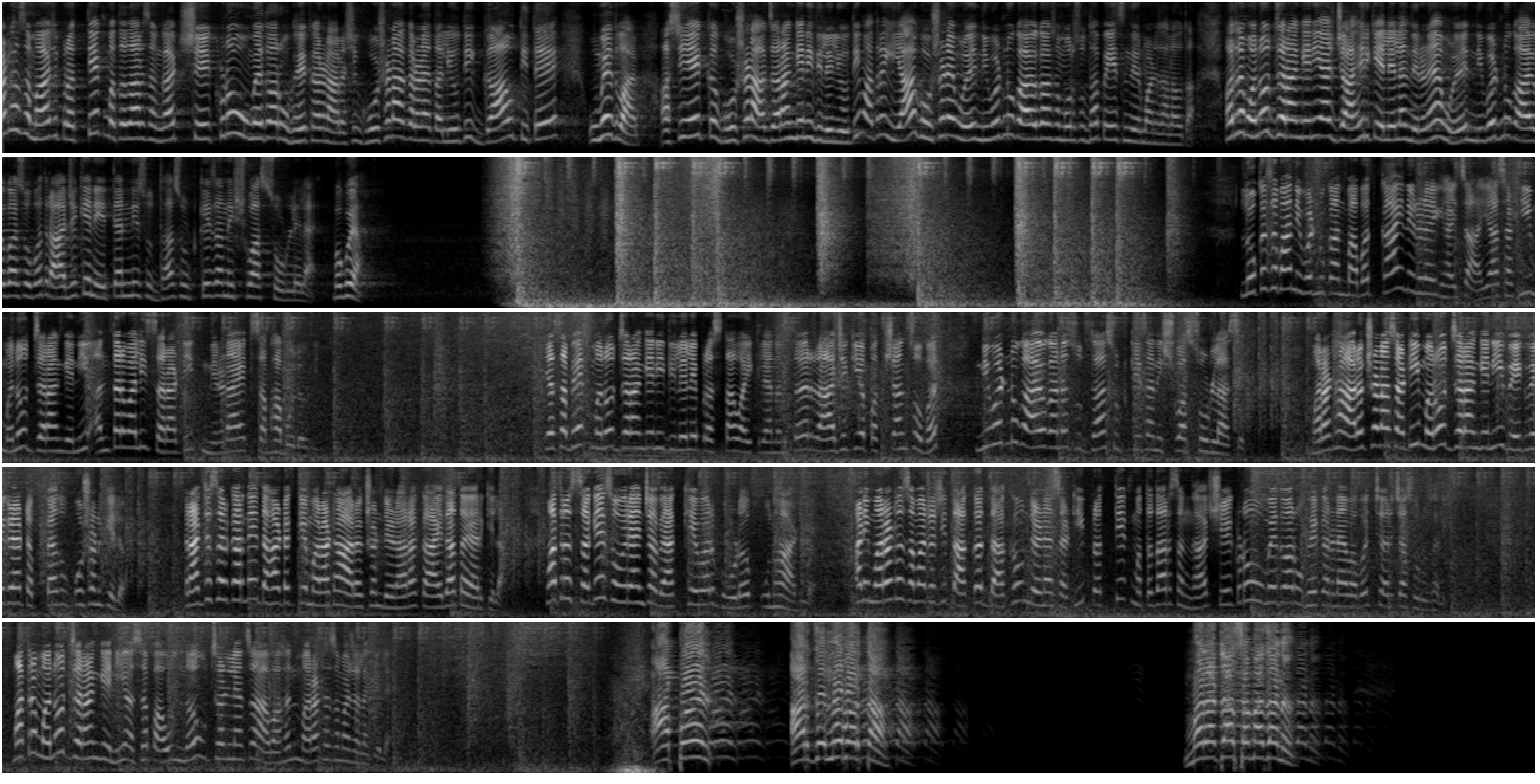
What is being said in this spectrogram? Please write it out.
मराठा समाज प्रत्येक मतदारसंघात शेकडो उमेदवार उभे करणार अशी घोषणा करण्यात आली होती. गाव तिथे उमेदवार अशी एक घोषणा जरांगेनी दिलेली होती. मात्र या घोषणेमुळे निवडणूक आयोगासमोर सुद्धा पेच निर्माण झाला होता. मात्र मनोज जरांगेंनी आज जाहीर केलेल्या निर्णयामुळे निवडणूक आयोगासोबत राजकीय नेत्यांनी सुद्धा सुटकेचा निश्वास सोडलेला आहे. बघूया. लोकसभा निवडणुकांबाबत काय निर्णय घ्यायचा? यासाठी मनोज जरांगेंनी अंतरवाली सराटीत निर्णायक सभा बोलवली. या सभेत मनोज जरांगेंनी दिलेले प्रस्ताव ऐकल्यानंतर राजकीय पक्षांसोबत निवडणूक आयोगानं सुद्धा सुटकेचा निश्वास सोडला असेल. मराठा आरक्षणासाठी मनोज जरांगेंनी वेगवेगळ्या टप्प्यात उपोषण केलं. राज्य सरकारने दहा टक्के मराठा आरक्षण देणारा कायदा तयार केला. मात्र सगळे सोयऱ्यांच्या व्याख्येवर घोडं पुन्हा आणलं आणि मराठा समाजाची ताकद दाखवून देण्यासाठी प्रत्येक मतदारसंघात शेकडो उमेदवार उभे करण्याबाबत चर्चा सुरू झाली. मात्र मनोज जरांगेंनी असं पाऊल न उचलण्याचं आवाहन मराठा समाजाला केलंय. आपण अर्ज न भरता मराठा समाजानं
